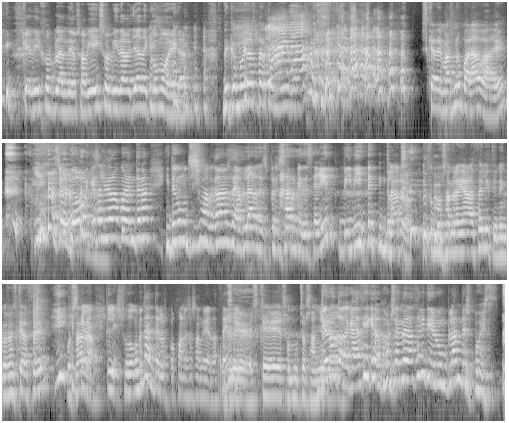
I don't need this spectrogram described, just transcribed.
que dijo en plan de os habíais olvidado ya de cómo era. De cómo era estar conmigo. Es que además no paraba, ¿eh? Sobre todo porque he salido de la cuarentena y tengo muchísimas ganas de hablar, de expresarme, de seguir viviendo. Claro, y como Sandra y Araceli tienen cosas que hacer, pues es ala. que le sudo completamente los cojones a Sandra y Araceli. Hombre, es que son muchos años. Yo noto que cada vez que quedo con Sandra y Araceli tienen un plan después.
